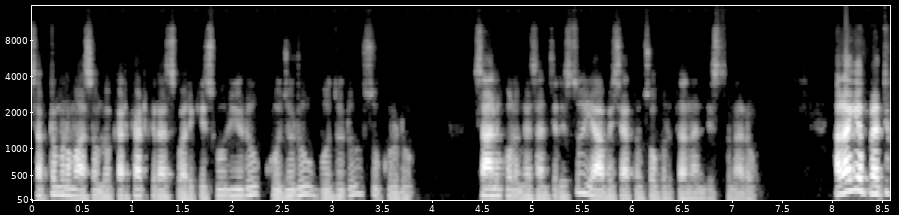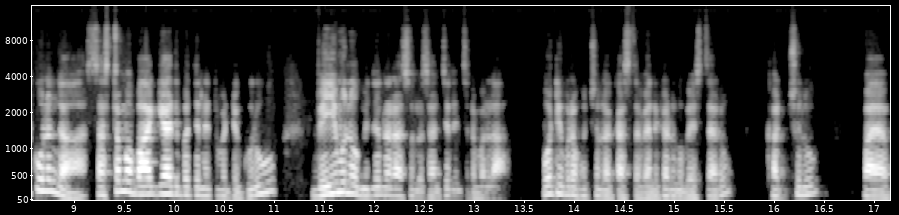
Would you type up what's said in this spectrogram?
సెప్టెంబర్ మాసంలో కర్కాటక రాశి వారికి సూర్యుడు కుజుడు బుధుడు శుక్రుడు సానుకూలంగా సంచరిస్తూ యాభై శాతం శుభ్రతలను అందిస్తున్నారు. అలాగే ప్రతికూలంగా సష్టమ భాగ్యాధిపతి అయినటువంటి గురువు వ్యయములో మిథున రాశిలో సంచరించడం వల్ల పోటీ ప్రపంచంలో కాస్త వెనకడుగు వేస్తారు. ఖర్చులు ప-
